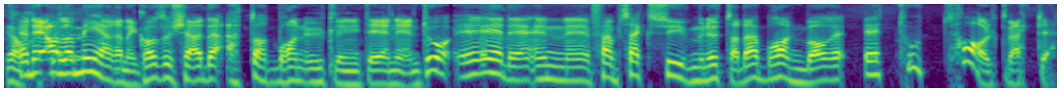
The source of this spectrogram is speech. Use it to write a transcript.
Ja. Ja, det er alarmerende hva som skjedde etter at Brann utlignet 1-1. Da er det en eh, fem-seks-syv minutter der Brann bare er totalt vekke.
